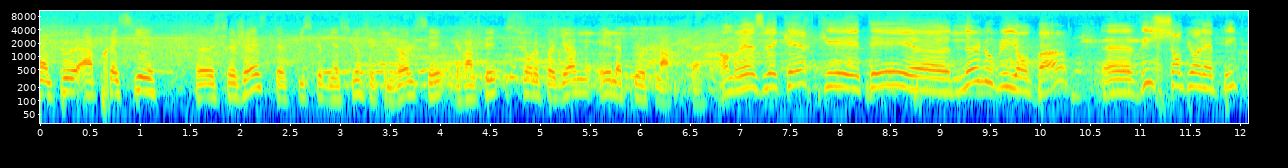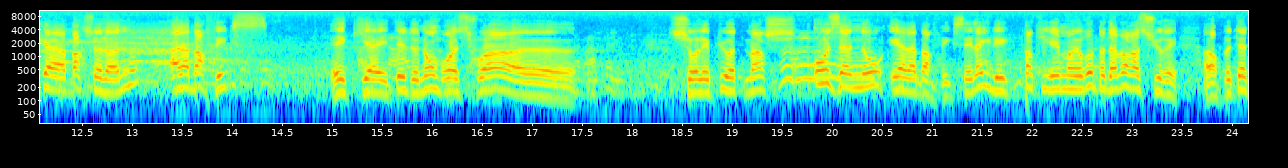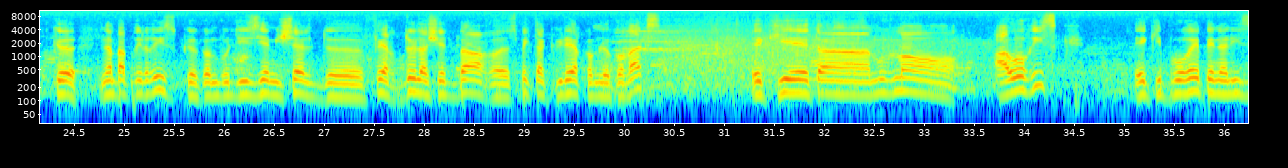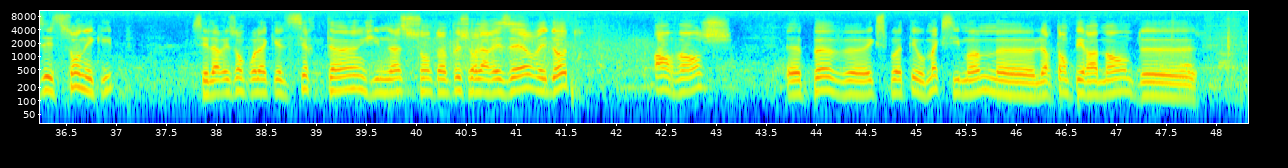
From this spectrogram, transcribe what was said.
on, on peut apprécier euh, ce geste, puisque bien sûr, ce qu'ils veulent, c'est grimper sur le podium et la plus haute marche. Andreas Wecker qui était, euh, ne l'oublions pas, euh, vice-champion olympique à Barcelone, à la barre fixe, et qui a été de nombreuses fois sur les plus hautes marches, aux anneaux et à la barre fixe. Et là, il est particulièrement heureux d'avoir assuré. Alors peut-être qu'il n'a pas pris le risque, comme vous le disiez, Michel, de faire deux lâchers de barre spectaculaires comme le Kovacs, et qui est un mouvement à haut risque et qui pourrait pénaliser son équipe. C'est la raison pour laquelle certains gymnastes sont un peu sur la réserve et d'autres, en revanche, euh, peuvent exploiter au maximum euh, leur tempérament de,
